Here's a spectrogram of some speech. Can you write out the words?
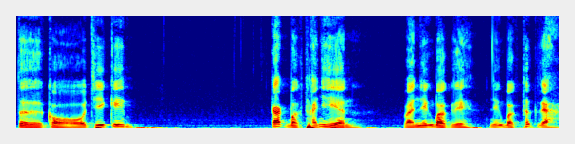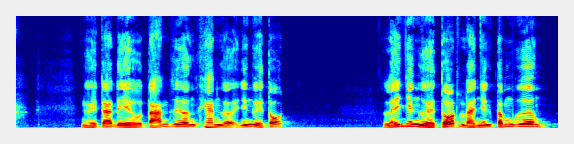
Từ cổ chí kim, các bậc thánh hiền và những bậc gì? Những bậc thức giả, người ta đều tán dương khen ngợi những người tốt. Lấy những người tốt là những tấm gương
